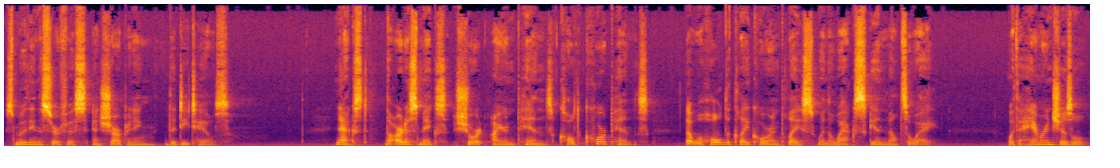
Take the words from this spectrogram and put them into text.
smoothing the surface and sharpening the details. Next, the artist makes short iron pins called core pins that will hold the clay core in place when the wax skin melts away. With a hammer and chisel,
